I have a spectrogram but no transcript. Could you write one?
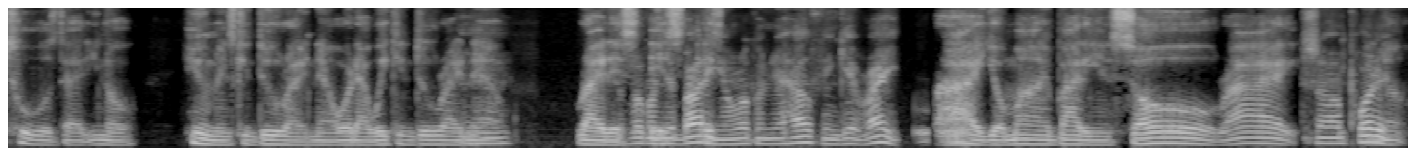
tools that you know humans can do right now or that we can do right mm-hmm. now right it's work on it's, your body and work on your health and get right right your mind body and soul right so important you know,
